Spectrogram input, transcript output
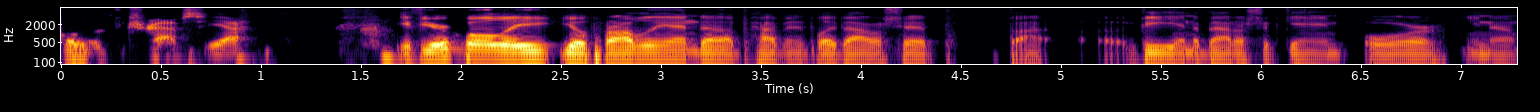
full of traps. Yeah. If you're a bully, you'll probably end up having to play Battleship, but uh, be in a Battleship game, or you know,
